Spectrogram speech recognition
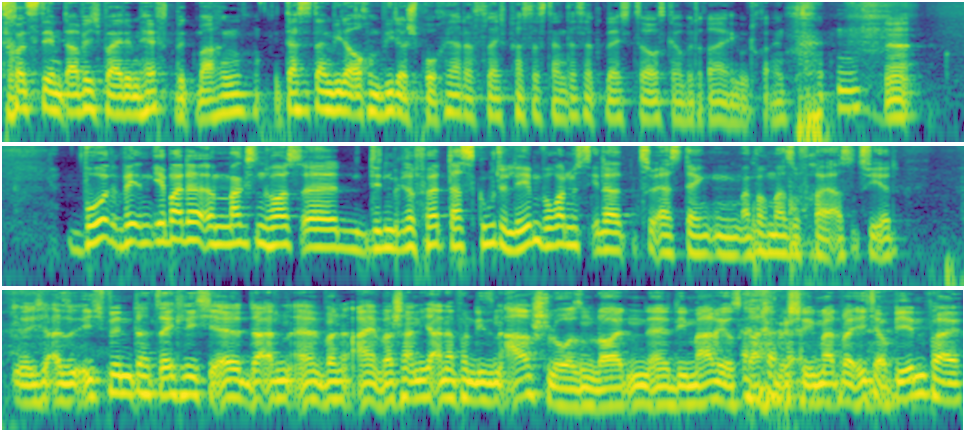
trotzdem darf ich bei dem Heft mitmachen. Das ist dann wieder auch ein Widerspruch. Ja, da vielleicht passt das dann deshalb gleich zur Ausgabe 3 gut rein. Ja. Wo, wenn ihr beide, äh, Max und Horst, äh, den Begriff hört, das gute Leben, woran müsst ihr da zuerst denken? Einfach mal so frei assoziiert. Ich, also ich bin tatsächlich äh, dann äh, wahrscheinlich einer von diesen arschlosen Leuten, äh, die Marius gerade beschrieben hat, weil ich auf jeden Fall,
